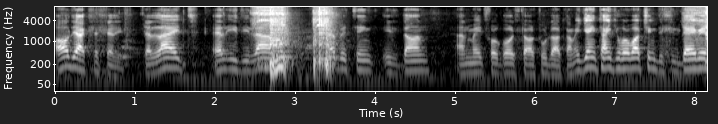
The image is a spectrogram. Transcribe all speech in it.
all the accessories, the light, LED lamp, everything is done and made for goldstartool.com. Again, thank you for watching. This is David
